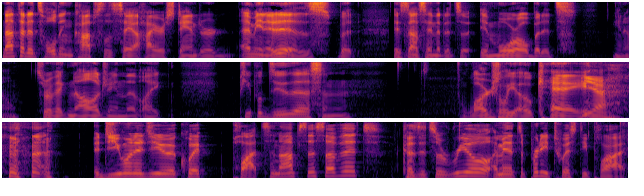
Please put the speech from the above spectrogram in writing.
not that it's holding cops let's say a higher standard. I mean it is, but it's not saying that it's immoral, but it's you know sort of acknowledging that like people do this and largely okay. Yeah. do you want to do a quick plot synopsis of it? Because it's a real. I mean, it's a pretty twisty plot.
